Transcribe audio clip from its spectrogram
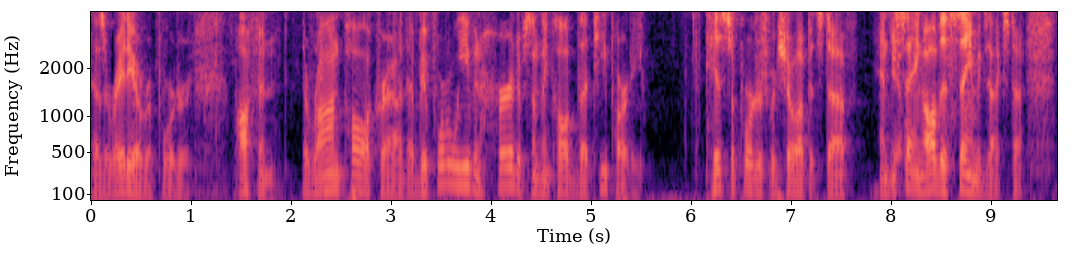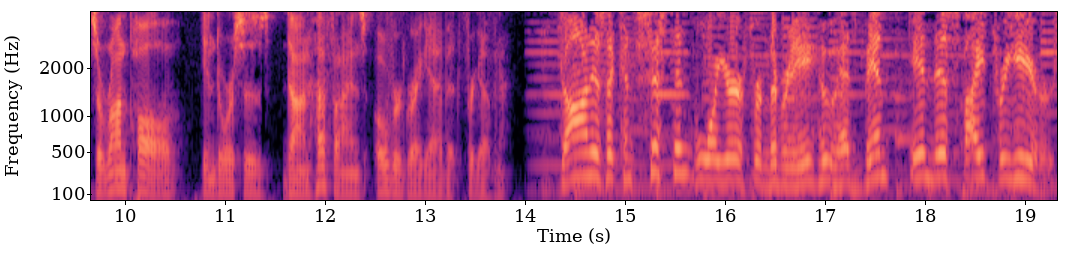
as a radio reporter, often the Ron Paul crowd, uh, before we even heard of something called the Tea Party, his supporters would show up at stuff and be yep. saying all this same exact stuff. So Ron Paul endorses Don Huffines over Greg Abbott for governor. Don is a consistent warrior for liberty who has been in this fight for years.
